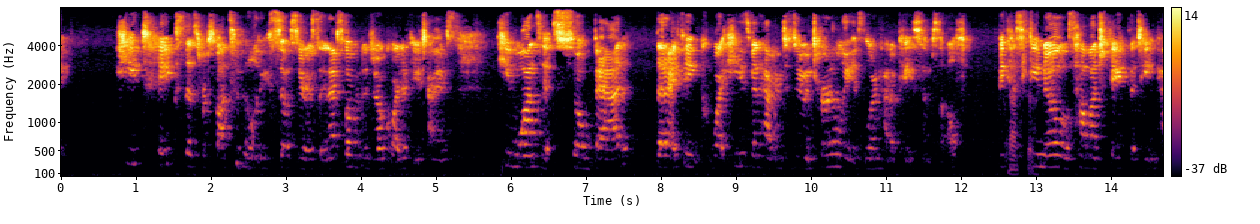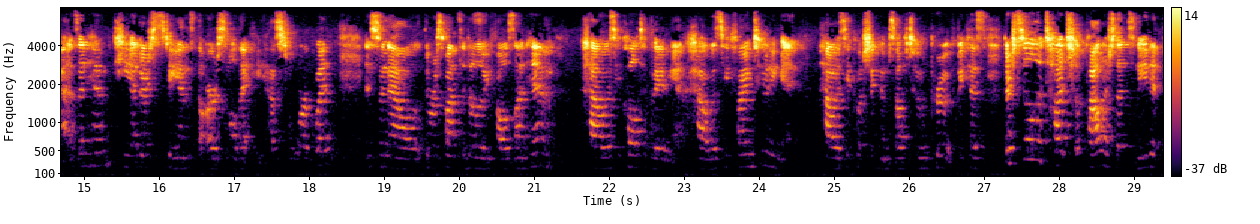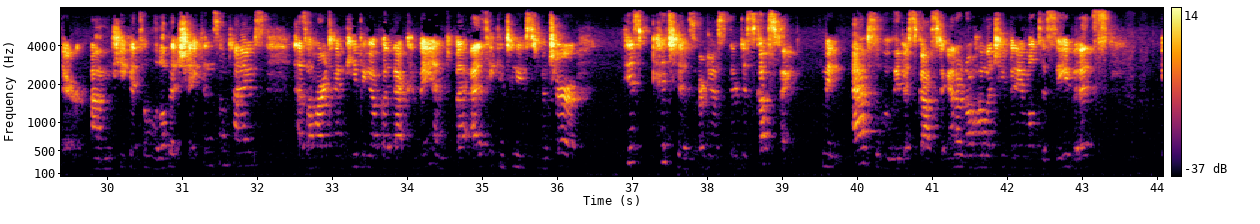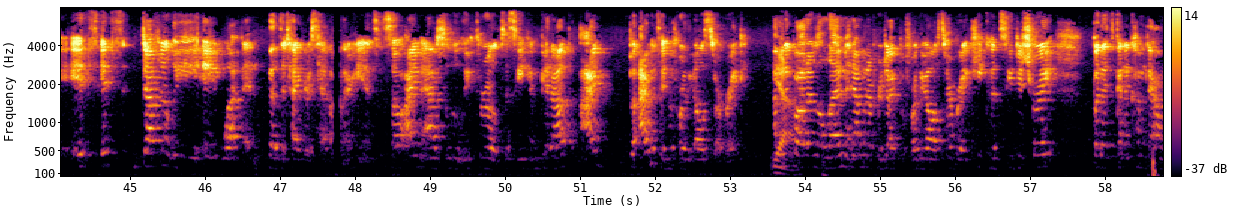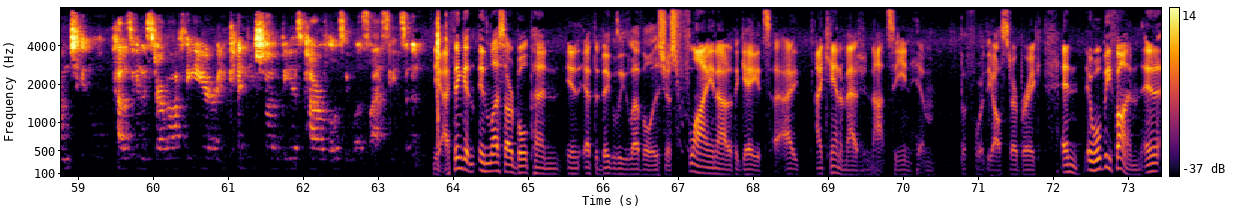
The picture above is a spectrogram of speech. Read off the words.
he takes this responsibility so seriously, and I've spoken to Joe quite a few times. He wants it so bad that I think what he's been having to do internally is learn how to pace himself because Gotcha. he knows how much faith the team has in him. He understands the arsenal that he has to work with, and so now the responsibility falls on him. How is he cultivating it? How is he fine tuning it? How is he pushing himself to improve? Because there's still a touch of polish that's needed there. Um, he gets a little bit shaken sometimes, has a hard time keeping up with that command, but as he continues to mature, his pitches are just, they're disgusting. I mean, absolutely disgusting. I don't know how much you've been able to see, but it's, it's, it's definitely a weapon that the Tigers have on their hands. And so I'm absolutely thrilled to see him get up. I, I would say before the All Star break. I'm Yeah. to go out on a limb and I'm going to project before the All Star break he could see Detroit, but it's going to come down to how's he going to start off the year and can he show to be as powerful as he was last season. Yeah, I think un- unless our bullpen in, at the big league level is just flying out of the gates, I I can't imagine not seeing him before the All Star break, and it will be fun. And uh,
